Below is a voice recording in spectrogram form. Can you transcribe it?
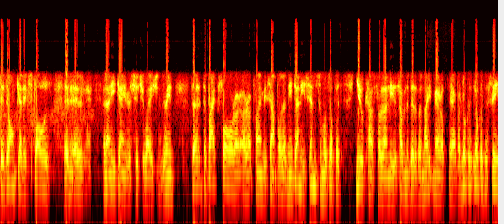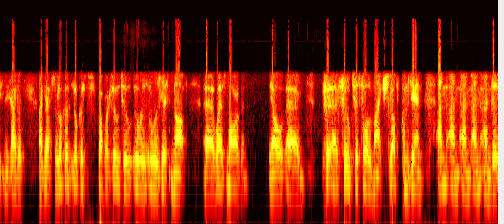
they don't get exposed in, in, any dangerous situations. I mean, the the back four are, are, a prime example. I mean, Danny Simpson was up at Newcastle and he was having a bit of a nightmare up there. But look at look at the season he's had. I guess look at look at Robert Huth who who, who was written off. Uh, Wes Morgan, you know. Um, uh, Fuchs at full back, Schlupp comes in and and, and, and, and does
